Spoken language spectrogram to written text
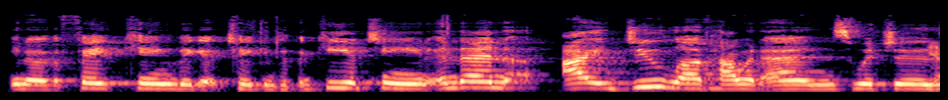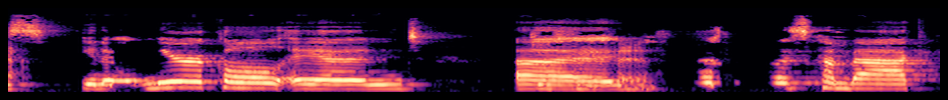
you know, the fake king, they get taken to the guillotine, and then I do love how it ends, which is you know, Miriam and uh. Josephus come back.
